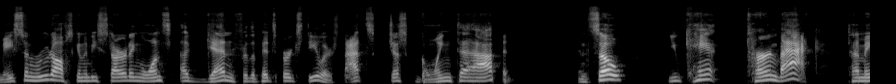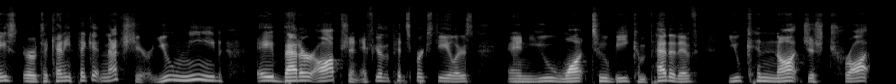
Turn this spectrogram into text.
Mason Rudolph's going to be starting once again for the Pittsburgh Steelers. That's just going to happen. And so you can't turn back to Mason or to Kenny Pickett next year. You need a better option. If you're the Pittsburgh Steelers and you want to be competitive, you cannot just trot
